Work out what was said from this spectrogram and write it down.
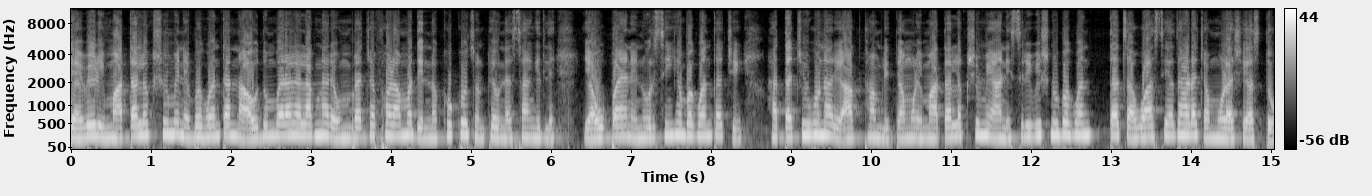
त्यावेळी माता लक्ष्मीने भगवंतांना औदुंबराला लागणाऱ्या उंबराच्या फळामध्ये नख खोचून ठेवण्यास सांगितले. या उपायाने नृसिंह भगवंताची हाताची होणारी आग थांबली. त्यामुळे माता लक्ष्मी आणि श्री विष्णू भगवंताचा वास या झाडाच्या मुळाशी असतो.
